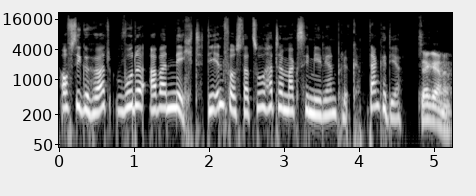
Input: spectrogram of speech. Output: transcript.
Auf sie gehört wurde aber nicht. Die Infos dazu hatte Maximilian Plück. Danke dir. Sehr gerne.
